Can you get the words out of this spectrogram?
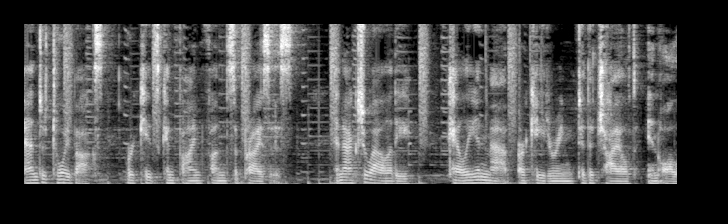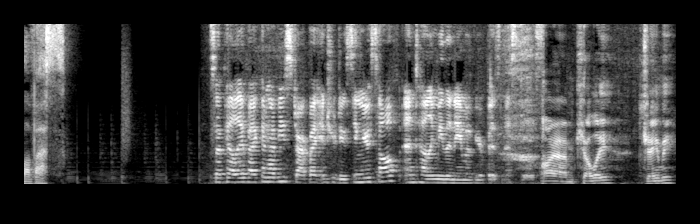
and a toy box where kids can find fun surprises. In actuality, Kelly and Matt are catering to the child in all of us. So, Kelly, if I could have you start by introducing yourself and telling me the name of your business, please. Hi, I'm Kelly Jaime,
